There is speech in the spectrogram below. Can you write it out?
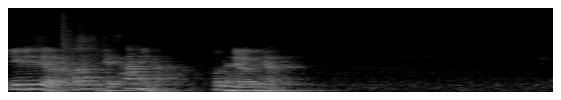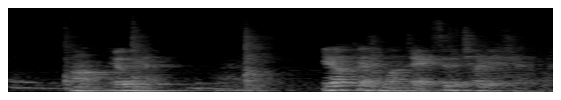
1이 되어서 이게 3이 나와. 그럼 여기는 어, 여기는 이렇게 해서 먼저 x를 처리해 주는 거야.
